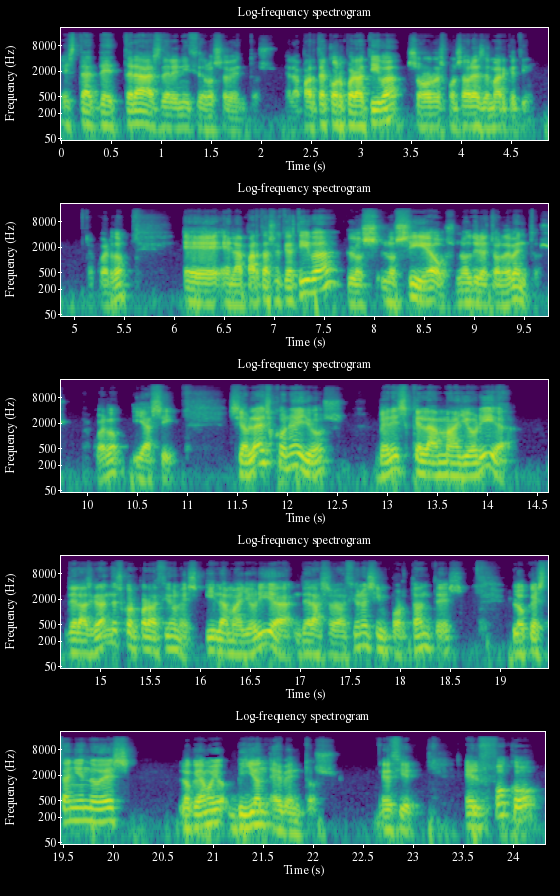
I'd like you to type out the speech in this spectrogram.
está detrás del inicio de los eventos. En la parte corporativa son los responsables de marketing, ¿de acuerdo? Eh, en la parte asociativa, los, los CEOs, no el director de eventos, ¿de acuerdo? Y así. Si habláis con ellos, veréis que la mayoría de las grandes corporaciones y la mayoría de las asociaciones importantes lo que están yendo es lo que llamo yo beyond eventos. Es decir, el foco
